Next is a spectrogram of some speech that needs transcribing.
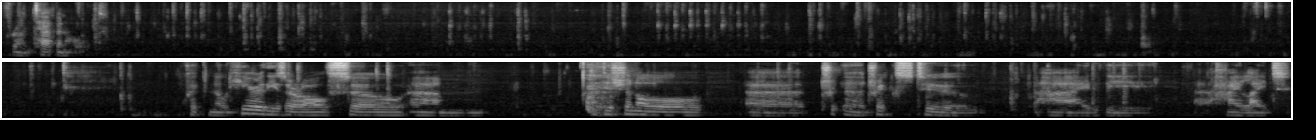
from tap and hold. Quick note here, these are also um, additional uh, tr uh, tricks to hide the uh, highlight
